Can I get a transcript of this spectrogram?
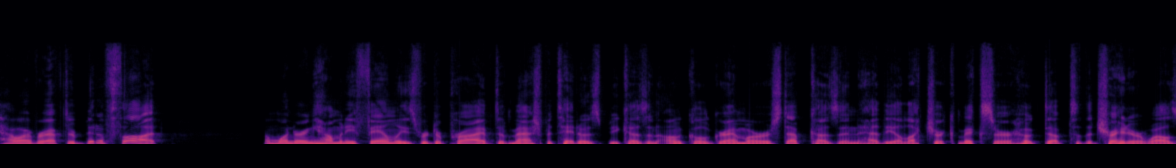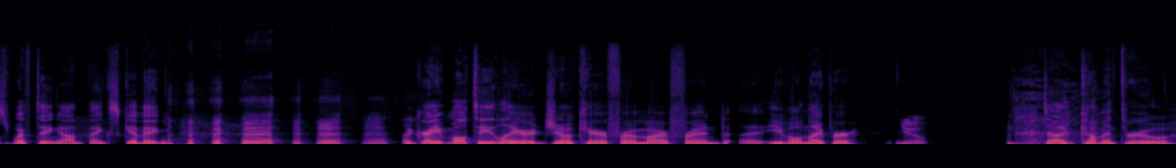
However, after a bit of thought, I'm wondering how many families were deprived of mashed potatoes because an uncle, grandma, or step cousin had the electric mixer hooked up to the trainer while zwifting on Thanksgiving. a great multi layered joke here from our friend uh, Evil Niper. Yep. Doug, coming through.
